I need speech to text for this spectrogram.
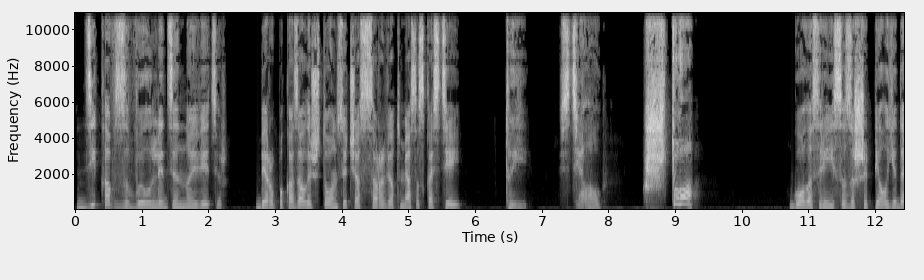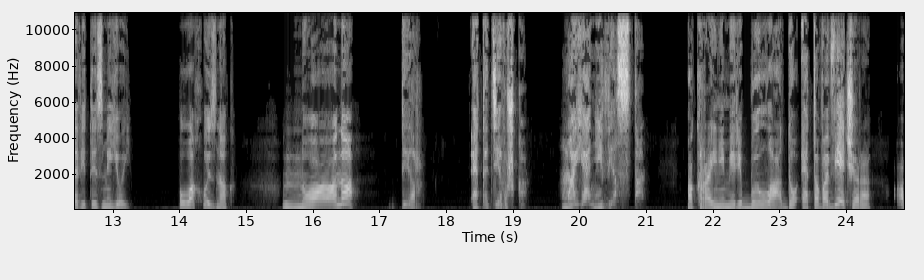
Дико взвыл ледяной ветер. Беру показалось, что он сейчас сорвет мясо с костей. «Ты сделал что?» Голос Риса зашипел ядовитой змеей. Плохой знак. «Но она...» «Бер, эта девушка моя невеста. По крайней мере, была до этого вечера. А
